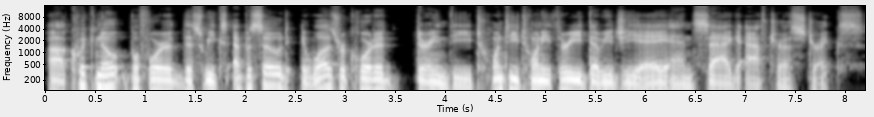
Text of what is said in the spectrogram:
A quick note before this week's episode it was recorded during the 2023 WGA and SAG AFTRA strikes.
